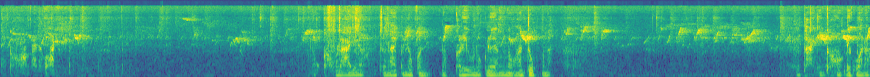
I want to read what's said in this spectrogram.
ในกระหอกเลยทุกคนนกเขาลายอยู่เนาะจะลายเป็นนกกันนกกระริ้วนกเหลืองนกฮันจุกนะจะทายยิงกระหอกดีกว่านะ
